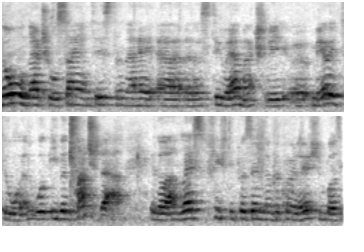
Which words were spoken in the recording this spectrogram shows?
no natural scientist, and I uh, uh, still am actually uh, married to one, would even touch that you know, unless 50% of the correlation was,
